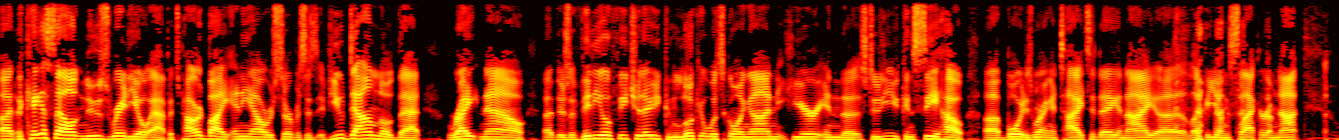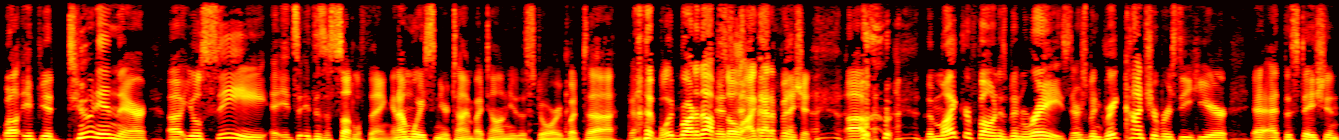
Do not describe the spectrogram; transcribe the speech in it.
Uh, the KSL News Radio app. It's powered by Any Hour Services. If you download that right now, uh, there's a video feature there. You can look at what's going on here in the studio. You can see how uh, Boyd is wearing a tie today, and I, uh, like a young slacker, I'm not. Well, if you tune in there, uh, you'll see it's it is a subtle thing, and I'm wasting your time by telling you the story. But Boyd brought it up, so I got to finish it. the microphone has been raised. There's been great controversy here at the station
